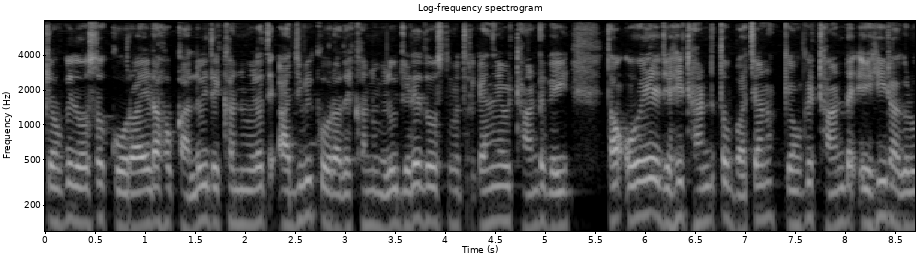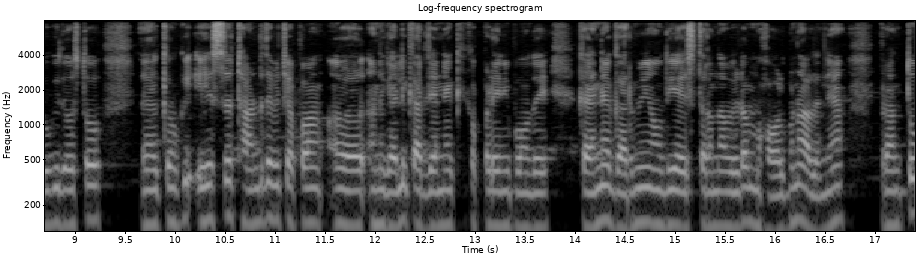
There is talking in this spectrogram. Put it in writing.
ਕਿਉਂਕਿ ਦੋਸਤੋ ਕੋਰਾ ਜਿਹੜਾ ਉਹ ਕੱਲ ਵੀ ਦੇਖਣ ਨੂੰ ਮਿਲਿਆ ਅਤੇ ਅੱਜ ਵੀ ਕੋਰਾ ਦੇਖਣ ਨੂੰ ਮਿਲੂ। ਜਿਹੜੇ ਦੋਸਤ ਮਿੱਤਰ ਕਹਿੰਦੇ ਨੇ ਵੀ ਠੰਡ ਗਈ, ਤਾਂ ਉਹ ਇਹ ਅਜਿਹੀ ਠੰਡ ਤੋਂ ਬਚਣ, ਕਿਉਂਕਿ ਠੰਡ ਇਹੀ ਰਗੜੂਗੀ ਦੋਸਤੋ। ਕਿਉਂਕਿ ਇਸ ਠੰਡ ਦੇ ਵਿੱਚ ਆਪਾਂ ਅਣਗਹਿਲੀ ਕਰ ਜਾਂਦੇ ਹਾਂ ਕਿ ਕੱਪੜੇ ਨਹੀਂ ਪਾਉਂਦੇ ਕਹਿੰਦੇ ਹਾਂ ਗਰਮੀ ਆਉਂਦੀ ਹੈ, ਇਸ ਤਰ੍ਹਾਂ ਦਾ ਜਿਹੜਾ ਮਾਹੌਲ ਬਣਾ ਲੈਂਦੇ ਹਾਂ। ਪਰੰਤੂ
